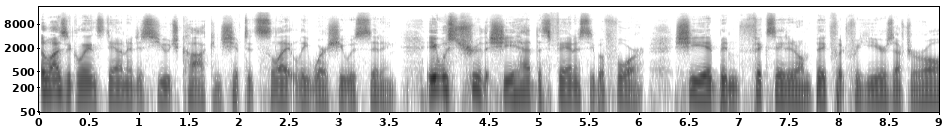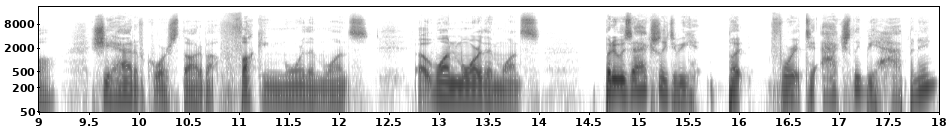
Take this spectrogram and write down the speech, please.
Eliza glanced down at his huge cock and shifted slightly where she was sitting. It was true that she had this fantasy before. She had been fixated on Bigfoot for years after all. She had, of course, thought about fucking more than once. Uh, one more than once. But it was actually to be but for it to actually be happening,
